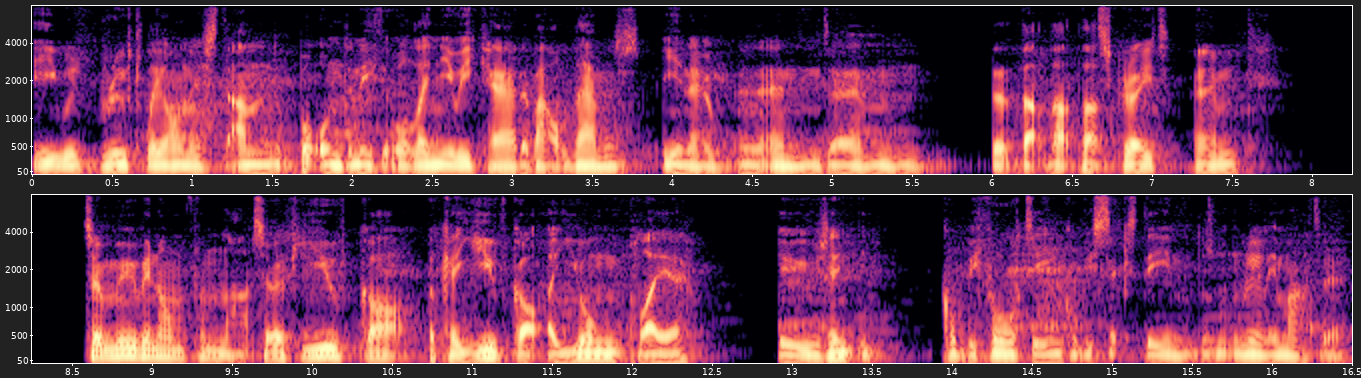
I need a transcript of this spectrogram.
he was brutally honest, and but underneath it all, they knew he cared about them as you know, and, and um, that, that that that's great. Um, so moving on from that, so if you've got okay, you've got a young player who's in, could be fourteen, could be sixteen, doesn't really matter.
